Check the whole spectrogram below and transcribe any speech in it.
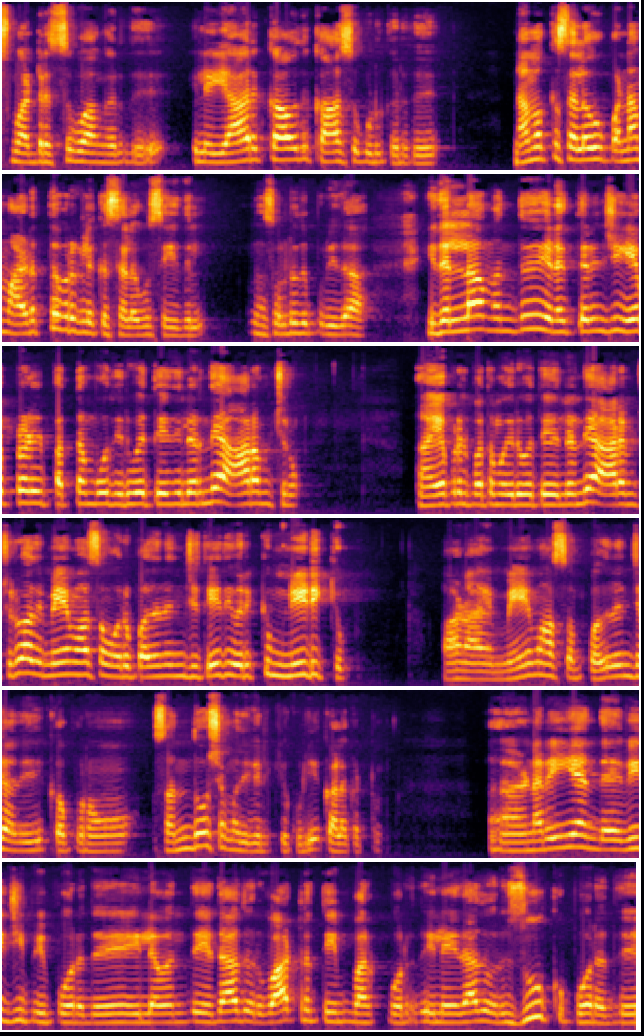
சும்மா ட்ரெஸ்ஸு வாங்குறது இல்லை யாருக்காவது காசு கொடுக்கறது. நமக்கு செலவு பண்ணாமல் அடுத்தவர்களுக்கு செலவு செய்தல். நான் சொல்றது புரியுதா? இதெல்லாம் வந்து எனக்கு தெரிஞ்சு ஏப்ரல் பத்தொம்போது இருபது ஆரம்பிச்சிடும் ஏப்ரல் பத்தொம்பது இருபது ஆரம்பிச்சிடும் அது மே மாதம் ஒரு பதினஞ்சு தேதி வரைக்கும் நீடிக்கும். ஆனால் மே மாதம் பதினஞ்சாம் தேதிக்கு அப்புறம் சந்தோஷம் அதிகரிக்கக்கூடிய காலகட்டம். நிறைய இந்த விஜிபி போகிறது இல்லை வந்து ஏதாவது ஒரு வாட்டர் தீம் பார்க் போகிறது இல்லை ஏதாவது ஒரு ஜூக்கு போகிறது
